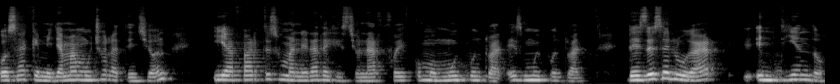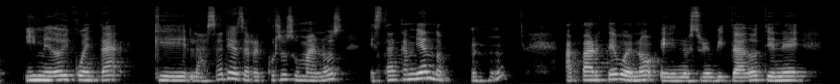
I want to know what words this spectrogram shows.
cosa que me llama mucho la atención y aparte su manera de gestionar fue como muy puntual, es muy puntual. Desde ese lugar entiendo y me doy cuenta que las áreas de recursos humanos están cambiando. Aparte, bueno, eh, nuestro invitado tiene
